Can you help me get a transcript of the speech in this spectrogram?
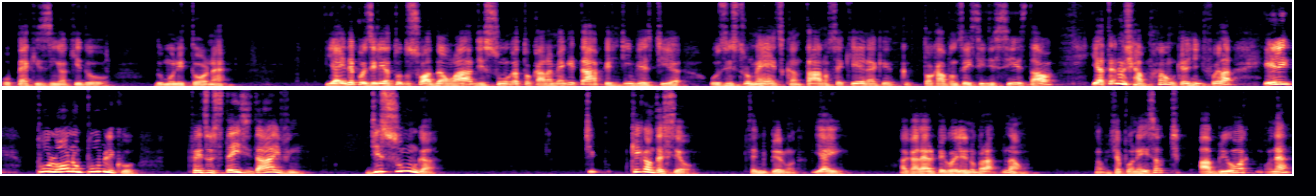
o packzinho aqui do, do monitor, né? E aí depois ele ia todo suadão lá, de sunga, tocar na minha guitarra, porque a gente investia os instrumentos, cantar, não sei o quê, né? Que tocavam uns ACDCs e tal. E até no Japão, que a gente foi lá, ele pulou no público, fez o stage diving de sunga. Tipo, o que, aconteceu? Você me pergunta. E aí? A galera pegou ele no braço? Não. Não, o japonês tipo, abriu, uma, né?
